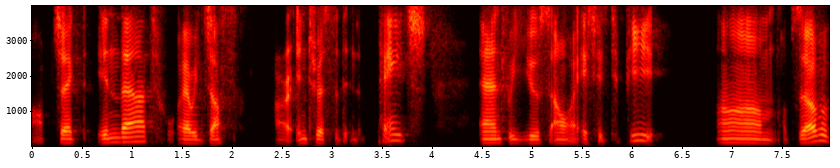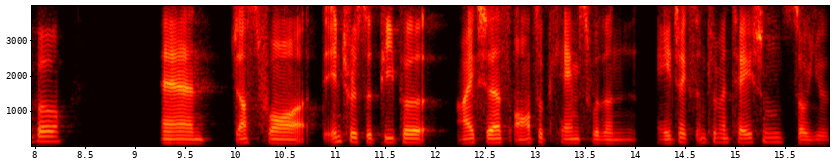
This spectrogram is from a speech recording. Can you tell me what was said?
object in that where we just are interested in the page and we use our HTTP um, observable. And just for the interested people, RxJS also comes with an Ajax implementation, so you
